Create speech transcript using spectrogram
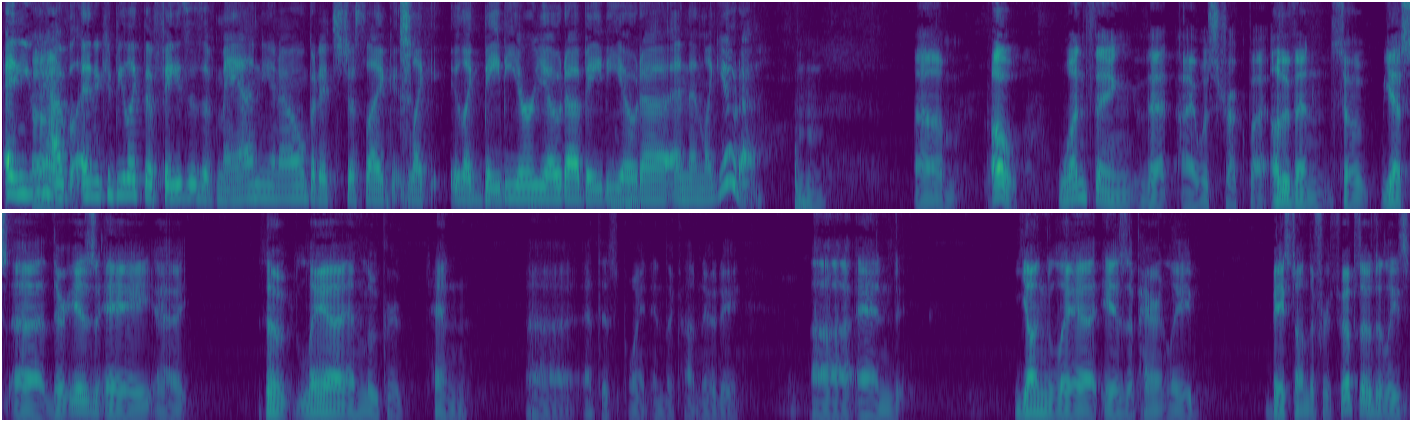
And you can Uh, have and it could be like the phases of man, you know, but it's just like like like baby or Yoda, baby Mm-hmm. Yoda, and then like Yoda. Um, oh, one thing that I was struck by, other than so, yes, uh, there is a uh, so Leia and Luke are ten uh, at this point in the continuity, uh, and young Leia is apparently, based on the first two episodes at least,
